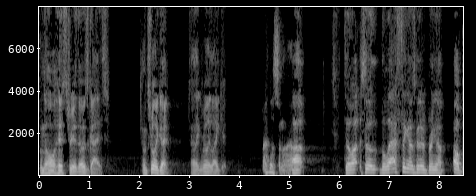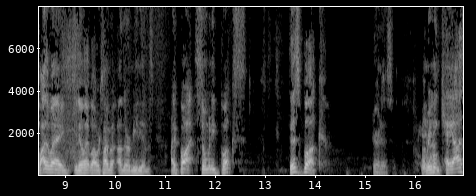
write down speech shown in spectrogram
and the whole history of those guys. It's really good. I like really like it. I listen to that. Uh, so, so the last thing I was going to bring up. Oh, by the way, you know what? While we're talking about other mediums, I bought so many books. This book, here it is. I'm reading Chaos.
